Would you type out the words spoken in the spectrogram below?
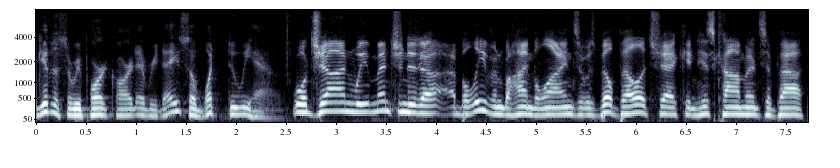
gives us a report card every day. So what do we have? Well, John, we mentioned it, uh, I believe, in Behind the Lines. It was Bill Belichick and his comments about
